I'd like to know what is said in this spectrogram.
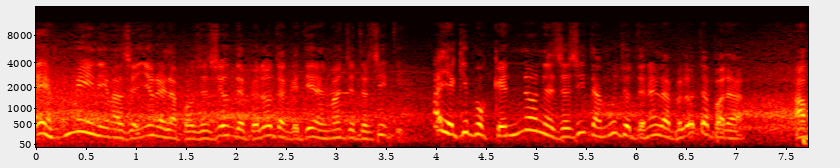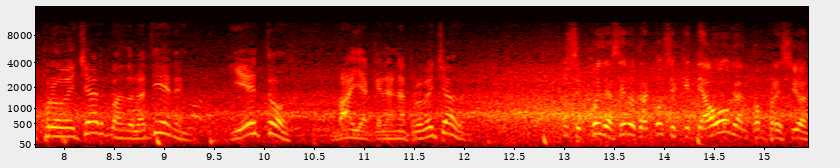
Es mínima, señores, la posesión de pelota que tiene el Manchester City. Hay equipos que no necesitan mucho tener la pelota para aprovechar cuando la tienen. Y estos, vaya que la han aprovechado. No se puede hacer otra cosa, es que te ahogan con presión.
